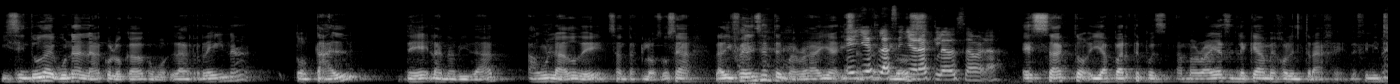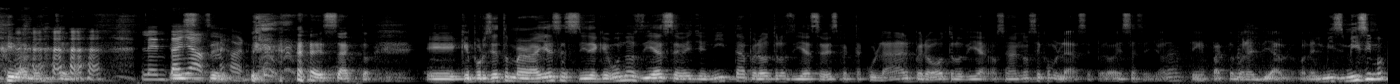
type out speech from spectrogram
y sin duda alguna la ha colocado como la reina total de la Navidad a un lado de Santa Claus. O sea, la diferencia entre Mariah y Ella es la señora Claus ahora. Exacto, y aparte pues a Mariah le queda mejor el traje, definitivamente. le entalla este, mejor. Exacto. Eh, que por cierto, Mariah es así, de que unos días se ve llenita, pero otros días se ve espectacular, pero otro día, o sea, no sé cómo le hace, pero esa señora tiene pacto con el diablo, con el mismísimo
